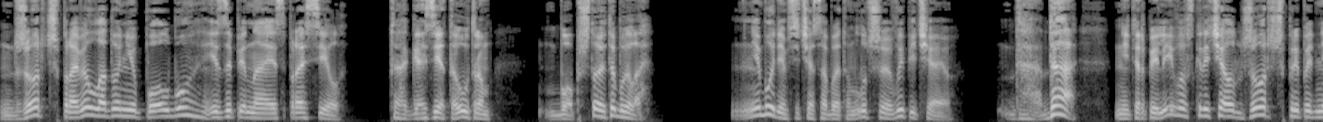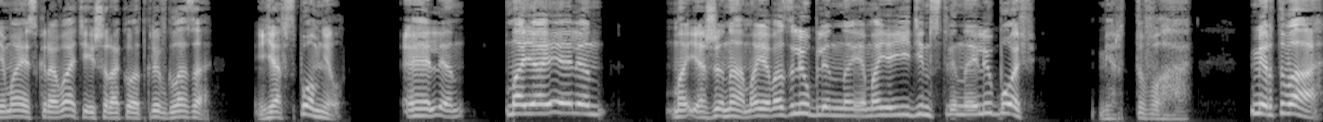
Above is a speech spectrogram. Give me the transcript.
Джордж провел ладонью по лбу и, запинаясь, спросил. «Та газета утром. Боб, что это было?» «Не будем сейчас об этом, лучше выпей чаю». «Да, да!» Нетерпеливо вскричал Джордж, приподнимаясь с кровати и широко открыв глаза. «Я вспомнил! Эллен! Моя Эллен! Моя жена, моя возлюбленная, моя единственная любовь! Мертва! Мертва!»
